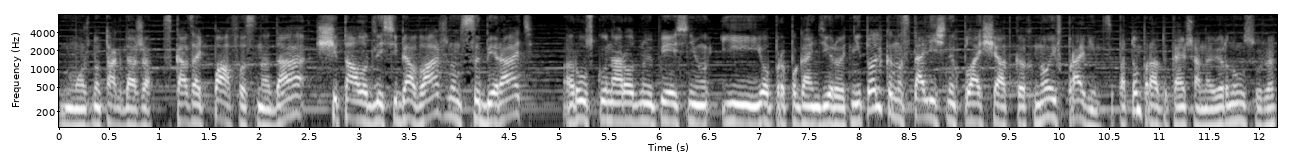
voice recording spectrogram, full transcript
можно так даже сказать пафосно, да, считала для себя важным собирать русскую народную песню и ее пропагандировать не только на столичных площадках, но и в провинции. Потом, правда, конечно, она вернулась уже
